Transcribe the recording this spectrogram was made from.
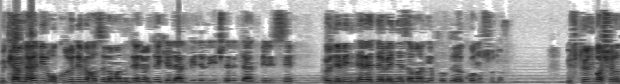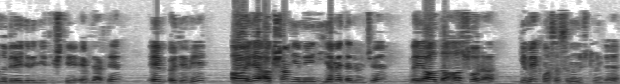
Mükemmel bir okul ödevi hazırlamanın en önde gelen belirleyicilerinden birisi ödevin nerede ve ne zaman yapıldığı konusudur. Üstün başarılı bireylerin yetiştiği evlerde ev ödevi aile akşam yemeğini yemeden önce veya daha sonra yemek masasının üstünde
